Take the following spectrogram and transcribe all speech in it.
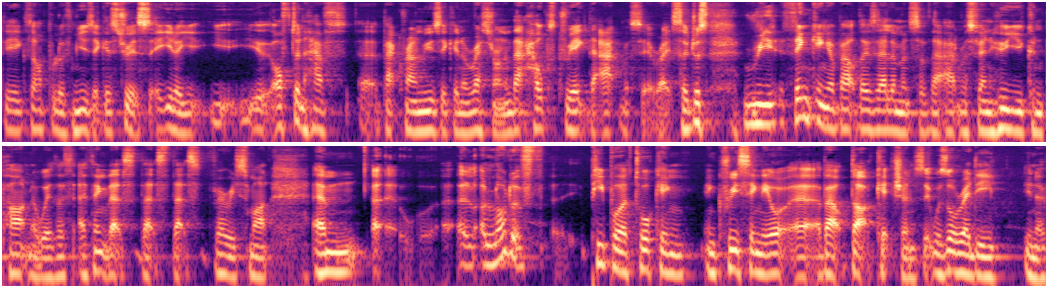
the example of music. It's true. It's you know you, you, you often have uh, background music in a restaurant, and that helps create the atmosphere, right? So just re- thinking about those elements of that atmosphere and who you can partner with, I, th- I think that's that's that's very smart. Um, a, a, lot of people are talking increasingly uh, about dark kitchens. It was already you know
